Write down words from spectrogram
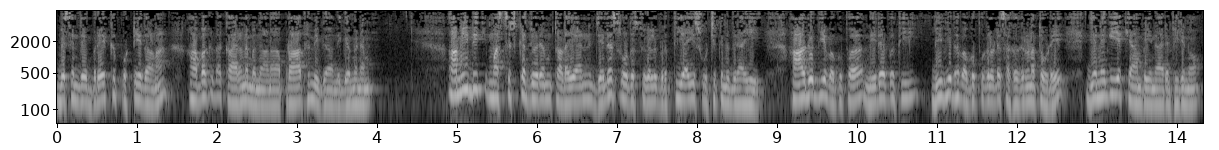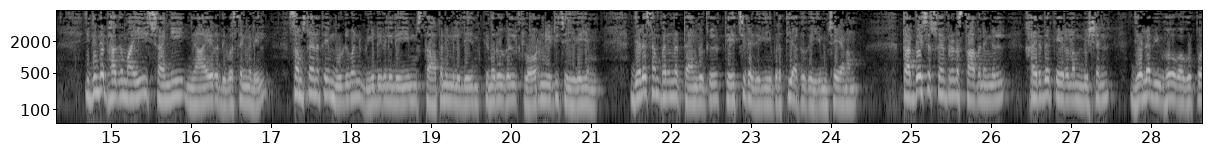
ബസിന്റെ ബ്രേക്ക് പൊട്ടിയതാണ് അപകട കാരണമെന്നാണ് പ്രാഥമിക നിഗമനം. അമീബിക് മസ്തിഷ്ക ജ്വരം തടയാൻ ജലസ്രോതസ്സുകൾ വൃത്തിയായി സൂക്ഷിക്കുന്നതിനായി ആരോഗ്യവകുപ്പ് നിരവധി വിവിധ വകുപ്പുകളുടെ സഹകരണത്തോടെ ജനകീയ ക്യാമ്പയിൻ ആരംഭിക്കുന്നു. ഇതിന്റെ ഭാഗമായി ശനി ഞായർ ദിവസങ്ങളിൽ സംസ്ഥാനത്തെ മുഴുവൻ വീടുകളിലെയും സ്ഥാപനങ്ങളിലെയും കിണറുകൾ ക്ലോറിനേറ്റ് ചെയ്യുകയും ജലസംഭരണ ടാങ്കുകൾ തേച്ചു കഴുകി വൃത്തിയാക്കുകയും ചെയ്യണം. തദ്ദേശ സ്വയംഭരണ സ്ഥാപനങ്ങൾ ഹരിത കേരളം മിഷൻ ജലവിഭവ വകുപ്പ്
